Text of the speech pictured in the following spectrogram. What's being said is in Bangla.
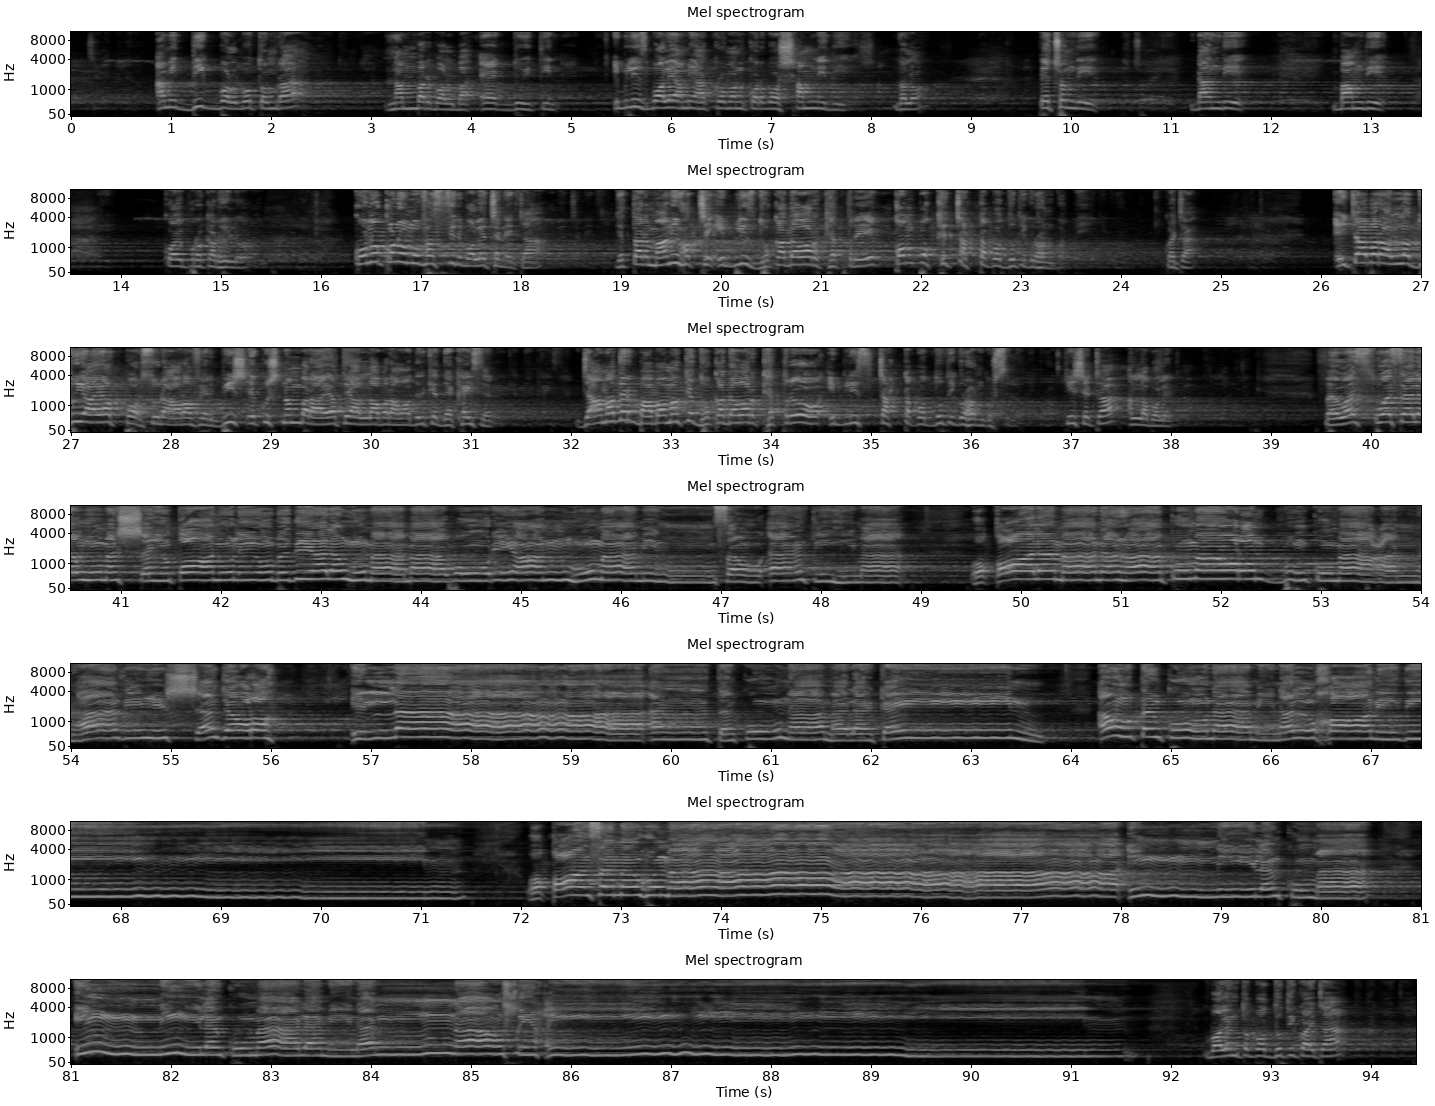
আমি দিক বলব, তোমরা নাম্বার বলবা, এক, দুই, তিন। ইবলিস বলে, আমি আক্রমণ করব সামনে দিয়ে। বলো, পেছন দিয়ে, ডান দিয়ে, বাম দিয়ে। কয় প্রকার হইল? কোন কোন মুফাসির বলেছেন এটা যে তার মানে হচ্ছে ইবলিস ধোকা দেওয়ার ক্ষেত্রে কমপক্ষে চারটা পদ্ধতি গ্রহণ করবে কয়টা এইটা আবার আল্লাহ দুই আয়াত পর সুরা আরাফের বিশ একুশ নম্বর আয়াতে আল্লাহ আবার আমাদেরকে দেখাইছেন যে আমাদের বাবা মাকে ধোকা দেওয়ার ক্ষেত্রেও ইবলিস চারটা পদ্ধতি গ্রহণ করছিল কি সেটা আল্লাহ বলেন فوسوس لهما الشيطان ليبدي لهما ما وري عنهما من سوآتهما وقال ما نهاكما ربكما عن هذه الشجرة إلا أن تكونا ملكين أو تكونا من الخالدين. وقاسمهما বলেন তো পদ্ধতি কয়টা?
